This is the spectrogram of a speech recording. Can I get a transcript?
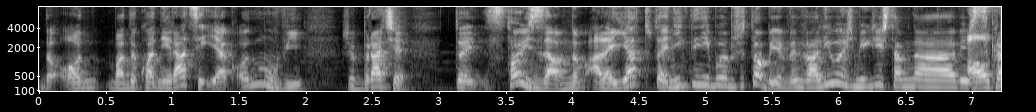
no on ma dokładnie rację. I jak on mówi, że bracie, tutaj stoisz za mną, ale ja tutaj nigdy nie byłem przy tobie. Wywaliłeś mnie gdzieś tam na wiesz, a, oto,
